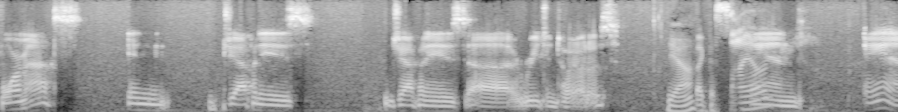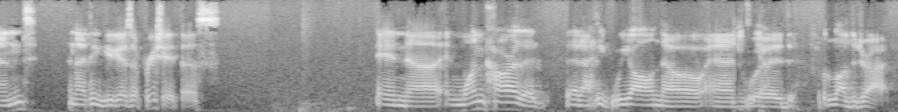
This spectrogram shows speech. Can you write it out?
formats in Japanese Japanese uh, region Toyotas Yeah. Like the Scion. and and and I think you guys appreciate this in uh, in one car that that I think we all know and would love to drive.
